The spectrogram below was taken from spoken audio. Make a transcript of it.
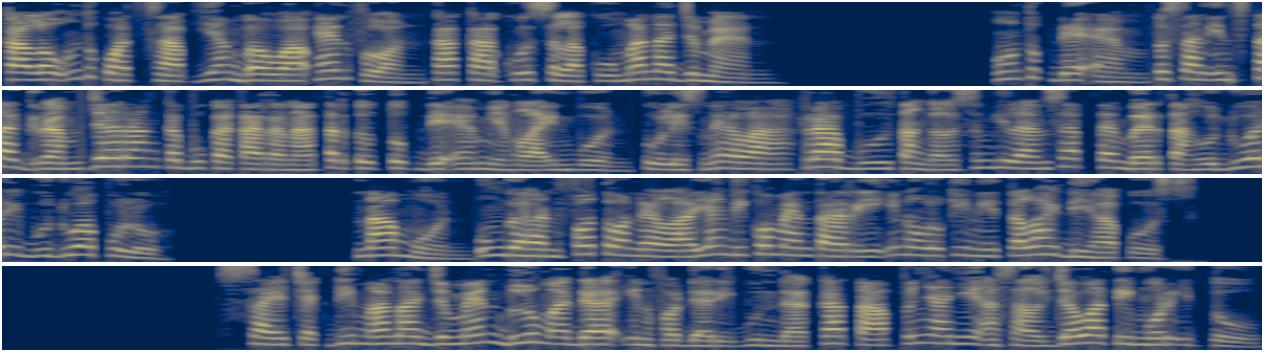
Kalau untuk WhatsApp yang bawa handphone, kakakku selaku manajemen. Untuk DM, pesan Instagram jarang kebuka karena tertutup DM yang lain bun. Tulis Nela, Rabu tanggal 9 September tahun 2020. Namun, unggahan foto Nela yang dikomentari Inul kini telah dihapus. Saya cek di manajemen belum ada info dari bunda kata penyanyi asal Jawa Timur itu.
